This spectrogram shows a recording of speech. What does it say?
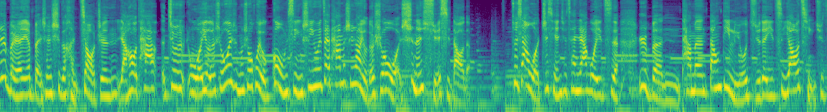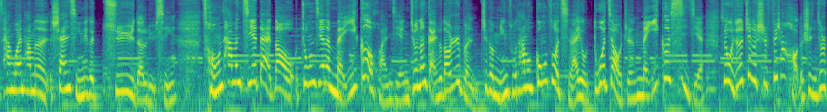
日本人也本身是个很较真，然后他就是我有的时候为什么说会有共性，是因为在他们身上有的时候我是能学习到的。就像我之前去参加过一次日本他们当地旅游局的一次邀请，去参观他们的山形那个区域的旅行，从他们接待到中间的每一个环节，你就能感受到日本这个民族他们工作起来有多较真，每一个细节。所以我觉得这个是非常好的事情，就是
